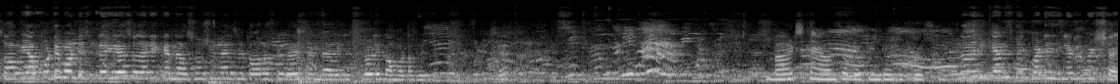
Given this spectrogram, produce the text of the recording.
So we have put him on display here so that he can uh, socialize with all of you guys and uh, he'll slowly come out of his depression. Okay. Birds can also get into depression. No, he can speak, but he's a little bit shy.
